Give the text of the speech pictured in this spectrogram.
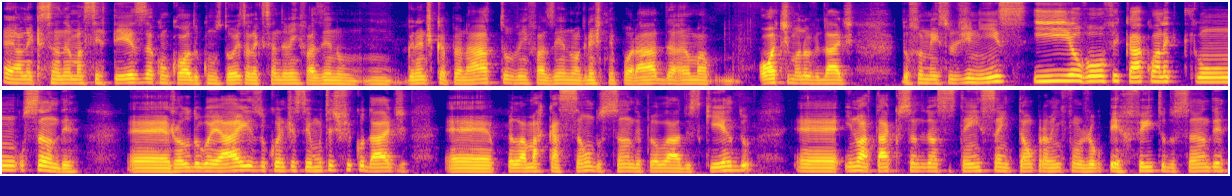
É, Alexander é uma certeza, concordo com os dois. Alexander vem fazendo um, um, grande campeonato, vem fazendo uma grande temporada, é uma ótima novidade do Fluminense do Diniz. E eu vou ficar com, Ale com o Sander, é, jogador do Goiás. O Corinthians tem muita dificuldade é, pela marcação do Sander pelo lado esquerdo. É, e no ataque o Sander deu assistência, então para mim foi um jogo perfeito do Sander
